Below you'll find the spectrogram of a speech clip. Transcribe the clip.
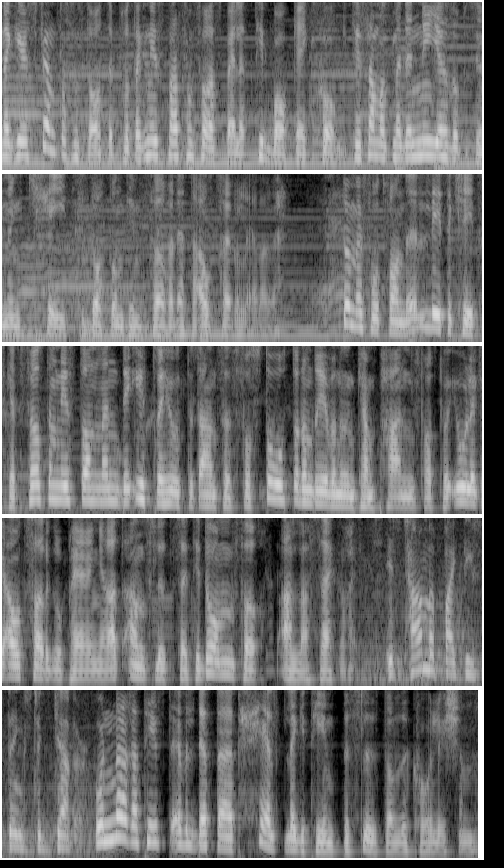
När Gears 5 tar sin start är protagonisterna från förra spelet tillbaka i COG tillsammans med den nya huvudpersonen Kate, dottern till en före detta outsiderledare. De är fortfarande lite kritiska till försteministern, men det yttre hotet anses för stort och de driver nu en kampanj för att få olika outsidergrupperingar att ansluta sig till dem för allas säkerhet. It's time to fight these things together. Och narrativt är väl detta ett helt legitimt beslut av The Coalition.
